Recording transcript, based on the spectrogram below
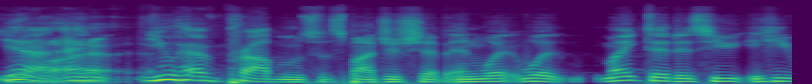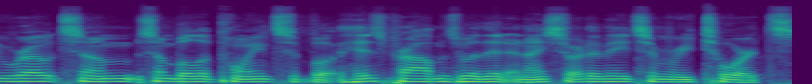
you Yeah, know, and I- you have problems with sponsorship. And what, what Mike did is he, he wrote some some bullet points about his problems with it, and I sort of made some retorts.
